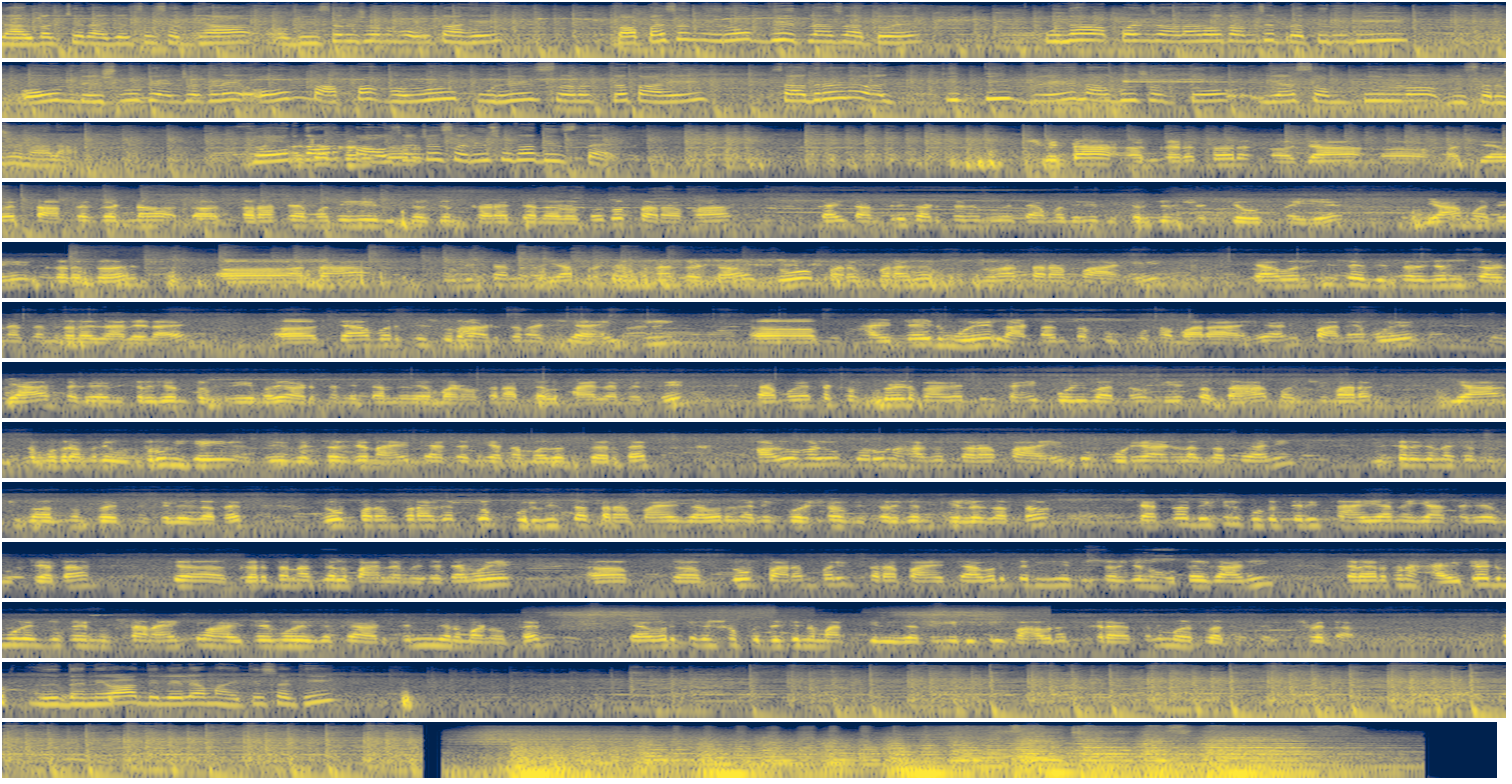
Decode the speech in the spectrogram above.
लालबागच्या राजाचं सध्या विसर्जन होत आहे. बापाचा निरोप घेतला जातोय. पुन्हा आपण जाणार आहोत आमचे प्रतिनिधी ओम देशमुख यांच्याकडे. ओम बापा हळूहळू पुढे सरकत आहे. साधारण किती वेळ लागू शकतो या संपूर्ण विसर्जनाला? जोरदार पावसाच्या सरी सुद्धा दिसत आहेत श्वेता खर तर ज्या अ, अद्ययावत ताफ्याकडनं अ, तराफ्यामध्ये हे विसर्जन करण्यात येणार होतं तो तराफा काही तांत्रिक अडचणीमुळे त्यामध्ये हे विसर्जन शक्य होत नाहीये. यामध्ये खरं तर आता पोलिसांना या प्रशासनाकडनं जो परंपरागत जुना तराफा आहे त्यावरतीच हे विसर्जन करण्याचा निर्णय झालेला आहे. त्यावरती सुद्धा अडचण अशी आहे की हायटाईडमुळे लाटांचा खूप मोठा मारा आहे आणि पाण्यामुळे या सगळ्या विसर्जन प्रक्रियेमध्ये अडचण येताना निर्माण होताना आपल्याला पाहायला मिळते. त्यामुळे आता कस्तुरड भागातील काही कोळी बांधव हे स्वतः मच्छीमार या समुद्रामध्ये उतरून हे जे विसर्जन आहे त्यासाठी आता मदत करतात हळूहळू करून हा जो तराफा आहे तो पुढे आणला जातोय आणि विसर्जनाच्या दृष्टिकोनातून प्रयत्न केले जात आहेत जो परंपरागत जो पूर्वीचा तराफा आहे ज्यावर अनेक वर्ष विसर्जन केलं जातं त्याचा देखील कुठेतरी सहाय्याने या सगळ्या गोष्टी आता करताना आपल्याला पाहायला मिळतं त्यामुळे जो पारंपरिक तराफा आहे त्यावर तरी हे विसर्जन होतंय का? आणि खऱ्या अर्थानं हायटेडमुळे जो काही नुकसान आहे किंवा हायटेडमुळे जे काही अडचणी निर्माण होत आहेत त्यावरती कशा पद्धतीने मात केली जाते. हे देखील भावना खऱ्या अर्थानं महत्वाचं असेल. श्वेता. धन्यवाद दिलेल्या माहितीसाठी.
